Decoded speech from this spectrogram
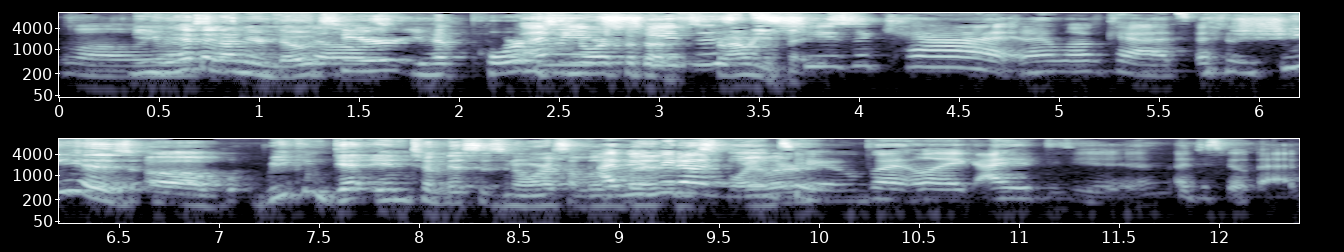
"Well, You have that on your notes filled. here. You have poor I Mrs. mean, North with a she's frowny a, face. she's a cat, and I love cats. She is. Uh, we can get into Mrs. Norris a little bit. I mean, bit. we don't spoiler. need to, but like, I, yeah, I just feel bad.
